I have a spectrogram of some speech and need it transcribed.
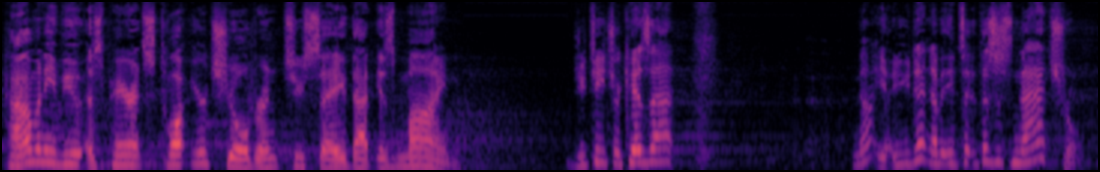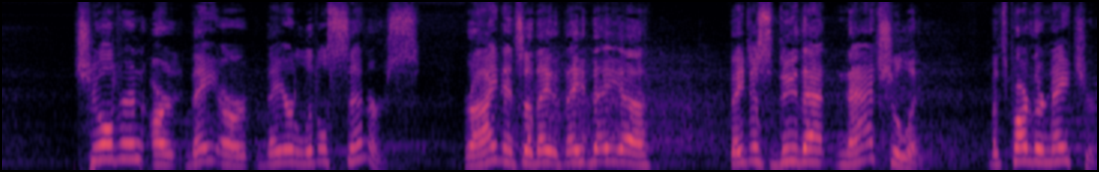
how many of you as parents taught your children to say, that is mine? Did you teach your kids that? No, you didn't. I mean, this is natural. Children are, they are, they are little sinners, right? And so they, they, they, uh, they just do that naturally. But it's part of their nature.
